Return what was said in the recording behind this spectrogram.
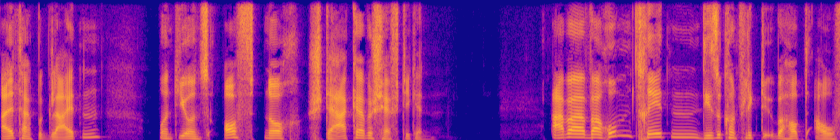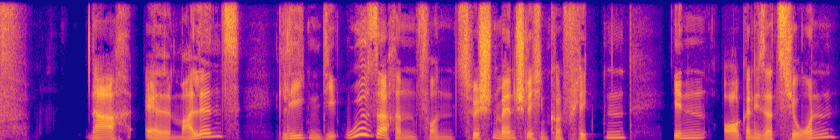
Alltag begleiten und die uns oft noch stärker beschäftigen. Aber warum treten diese Konflikte überhaupt auf? Nach L. Mullins liegen die Ursachen von zwischenmenschlichen Konflikten in Organisationen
